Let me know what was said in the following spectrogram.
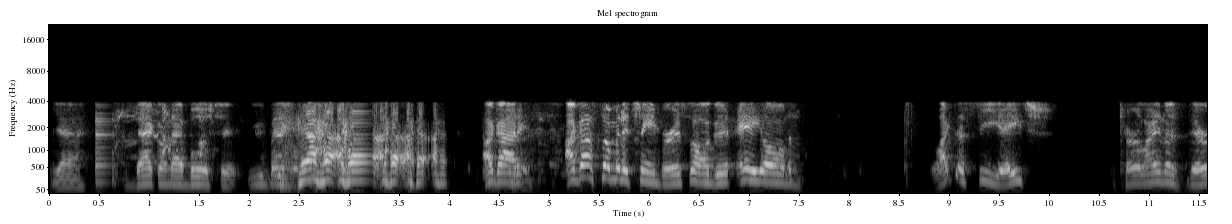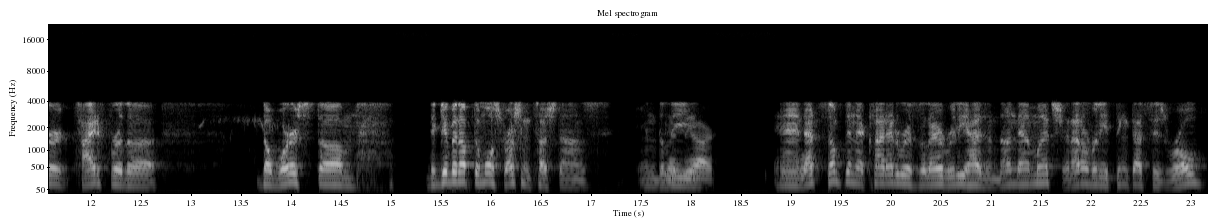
Yeah, back on that bullshit. You back on that. I got it. I got some in the chamber. It's all good. Hey, um, like the CH, Carolina's they're tied for the the worst. Um, they're giving up the most rushing touchdowns in the yes, league. And that's something that Clyde Edwards-Helaire really hasn't done that much, and I don't really think that's his role.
